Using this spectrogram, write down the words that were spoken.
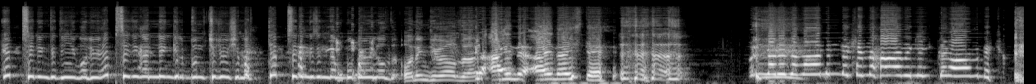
Hep senin dediğin oluyor. Hep senin annen gelip bunu çocuğu şımat. Hep senin yüzünden bu böyle oldu. Onun gibi oldu lan. aynı, aynı işte. Bunları zamanında sen hamile yukarı hamile çaktın.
